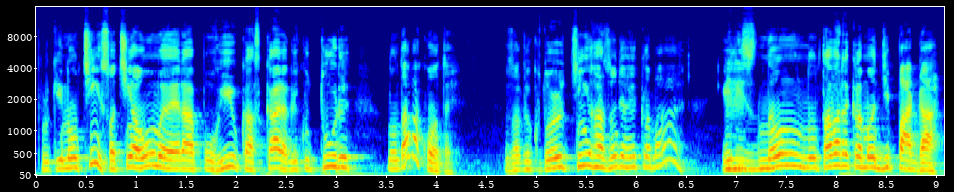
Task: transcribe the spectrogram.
porque não tinha, só tinha uma, era para o rio, Cascalho, agricultura, não dava conta. Os agricultores tinham razão de reclamar. Eles uhum. não não estavam reclamando de pagar.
